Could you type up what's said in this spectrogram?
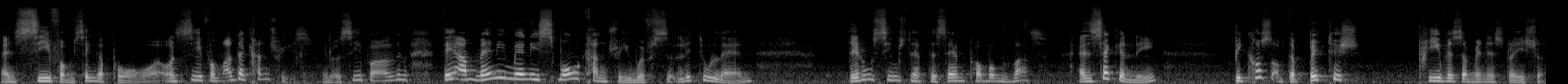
and see from Singapore or, see from other countries, you know, see from other. There are many, many small countries with little land. They don't seem to have the same problem with us. And secondly, because of the British previous administration,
